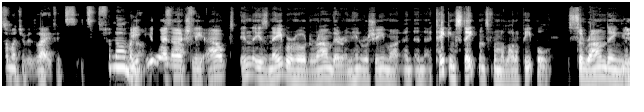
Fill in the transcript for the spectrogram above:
so much of his life. It's it's phenomenal. He, he went actually out in his neighborhood around there in Hiroshima and, and taking statements from a lot of people surrounding yeah.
